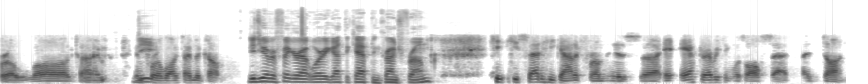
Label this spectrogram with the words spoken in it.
for a long time, and you- for a long time to come. Did you ever figure out where he got the Captain Crunch from? he he said he got it from his uh, after everything was all set uh, done,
